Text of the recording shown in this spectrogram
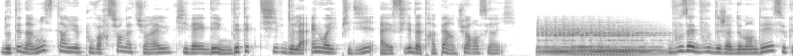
doté d'un mystérieux pouvoir surnaturel qui va aider une détective de la NYPD à essayer d'attraper un tueur en série. Vous êtes-vous déjà demandé ce que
